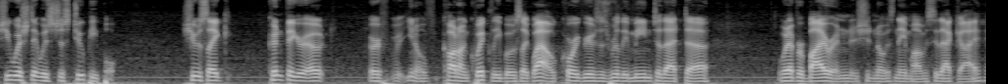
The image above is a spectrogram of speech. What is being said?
She wished it was just two people. She was like, couldn't figure out, or you know, caught on quickly. But was like, wow, Corey Graves is really mean to that, uh, whatever Byron. Should know his name, obviously that guy.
